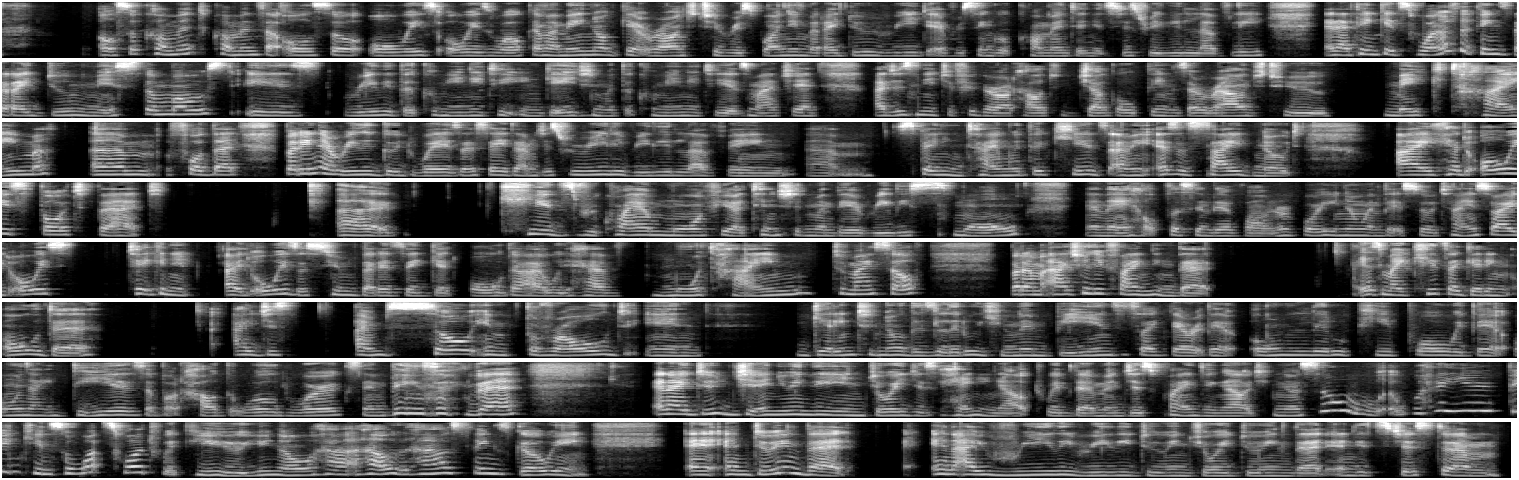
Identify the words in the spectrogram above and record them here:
Also comment. Comments are also always, always welcome. I may not get around to responding, but I do read every single comment and it's just really lovely. And I think it's one of the things that I do miss the most is really the community, engaging with the community as much. And I just need to figure out how to juggle things around to make time um, for that, but in a really good way. As I said, I'm just really, really loving um, spending time with the kids. I mean, as a side note, I had always thought that uh, kids require more of your attention when they're really small and they're helpless and they're vulnerable, you know, when they're so tiny. So I'd always taken it, I'd always assumed that as they get older, I would have more time to myself. But I'm actually finding that as my kids are getting older, I just, I'm so enthralled in getting to know these little human beings. It's like they're their own little people with their own ideas about how the world works and things like that. And I do genuinely enjoy just hanging out with them and just finding out, you know, so what are you thinking? So what's what with you? You know, how, how how's things going? And, and doing that. And I really, really do enjoy doing that. And it's just um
